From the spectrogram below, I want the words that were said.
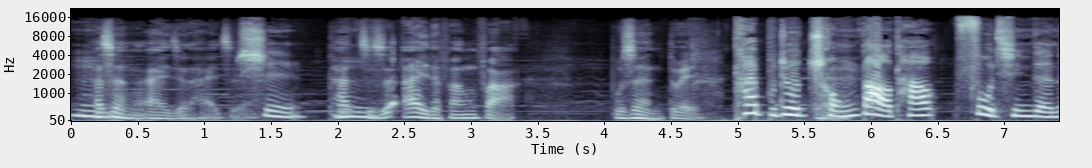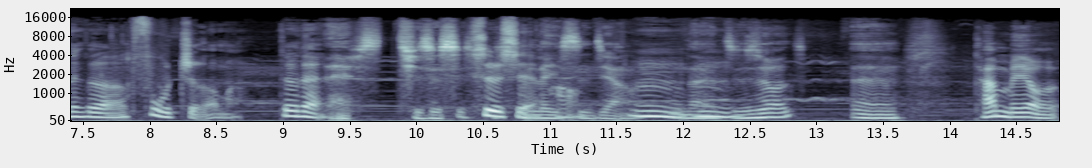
嗯，他是很爱这个孩子的，是，他只嗯是爱的方法不是很对。他不就重蹈他父亲的那个覆辙嘛，对不对？哎，其实是是不是？类似这样？那嗯那只是说，嗯、他没有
